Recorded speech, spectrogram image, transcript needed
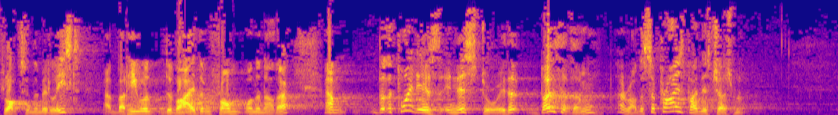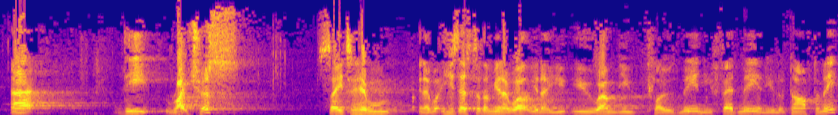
flocks in the Middle East, uh, but he would divide them from one another. Um, but the point is, in this story, that both of them are rather surprised by this judgment. Uh, the righteous say to him, you know, he says to them, you know, well, you know, you, you, um, you clothed me and you fed me and you looked after me.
